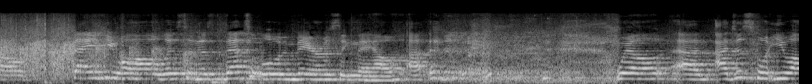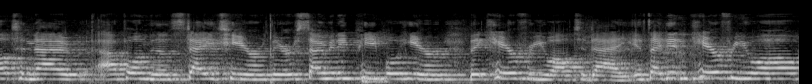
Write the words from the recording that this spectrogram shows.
Oh, Thank you all. Listen, it's- that's a little embarrassing now. I- Well, um, I just want you to know, up on the stage here, there are so many people here that care for you all today. If they didn't care for you all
